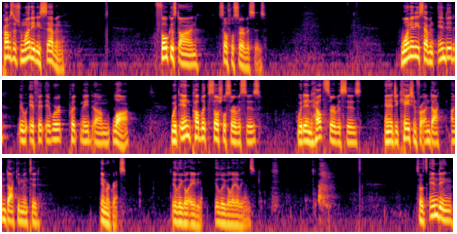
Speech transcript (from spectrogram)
Proposition 187 focused on social services. 187 ended, if it, it were put, made um, law, would end public social services, would end health services, and education for undoc undocumented immigrants, illegal, alien, illegal aliens. So it's ending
